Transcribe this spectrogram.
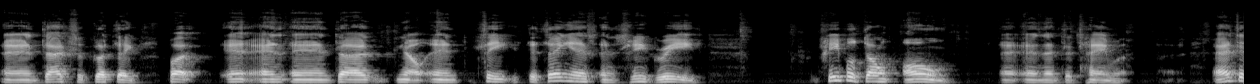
and that's a good thing. But and and and uh, you know, and see, the thing is, and she agreed. People don't own an entertainment. Enter,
